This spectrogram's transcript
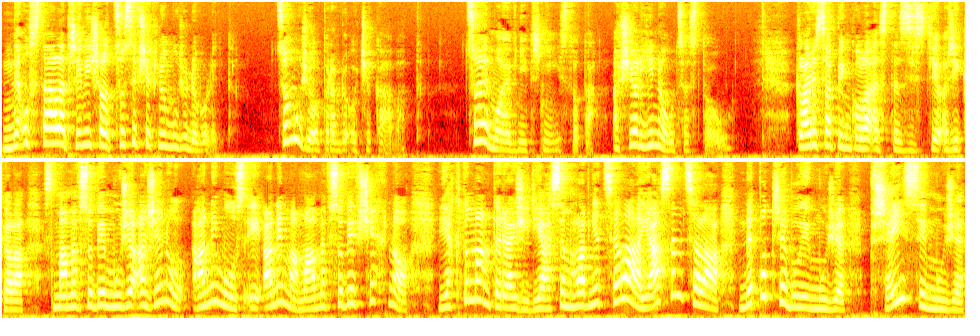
neustále přemýšlel, co si všechno můžu dovolit. Co můžu opravdu očekávat? Co je moje vnitřní jistota? A šel jinou cestou. Clarissa Pinkola Estes zjistil, říkala, máme v sobě muže a ženu, animus i anima, máme v sobě všechno. Jak to mám teda žít? Já jsem hlavně celá, já jsem celá, nepotřebuji muže, přeji si muže,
